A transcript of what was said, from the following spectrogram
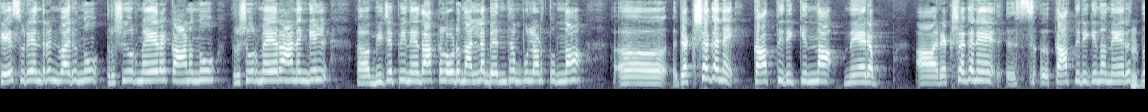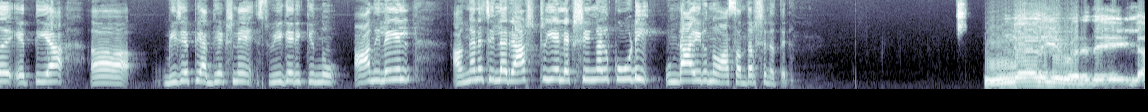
കെ സുരേന്ദ്രൻ വരുന്നു. തൃശൂർ മേയറെ കാണുന്നു. തൃശൂർ മേയറാണെങ്കിൽ ബി ജെ പി നേതാക്കളോട് നല്ല ബന്ധം പുലർത്തുന്ന രക്ഷകനെ കാത്തിരിക്കുന്ന നേരം രക്ഷകനെ കാത്തിരിക്കുന്ന നേരത്ത് എത്തിയ ബി ജെ പി അധ്യക്ഷനെ സ്വീകരിക്കുന്നു. ആ നിലയിൽ അങ്ങനെ ചില രാഷ്ട്രീയ ലക്ഷ്യങ്ങൾ കൂടി ഉണ്ടായിരുന്നു ആ സന്ദർശനത്തിന്. നിങ്ങൾ ഈ വെറുതെ ഇല്ലാ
